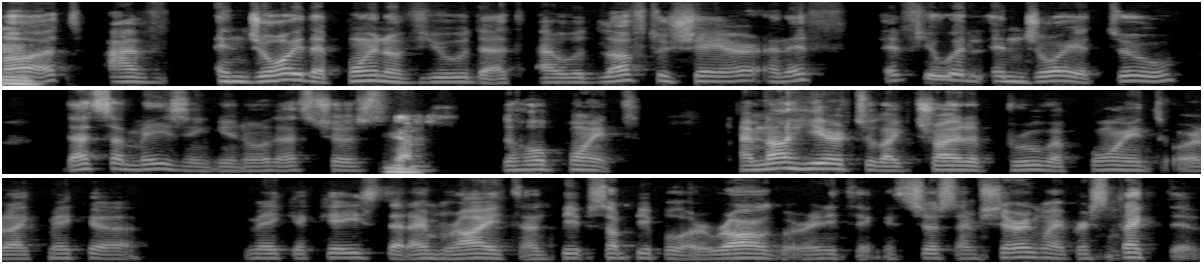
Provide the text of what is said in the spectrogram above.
mm. but I've enjoyed a point of view that I would love to share. And if if you would enjoy it too, that's amazing. You know, that's just yeah. the whole point. I'm not here to like try to prove a point or like make a make a case that I'm right and people some people are wrong or anything. It's just I'm sharing my perspective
